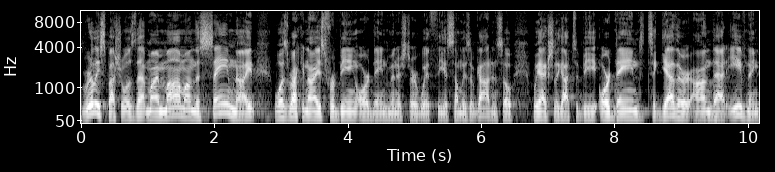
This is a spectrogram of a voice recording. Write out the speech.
really special was that my mom on the same night was recognized for being ordained minister with the Assemblies of God. And so we actually got to be ordained together on that evening.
